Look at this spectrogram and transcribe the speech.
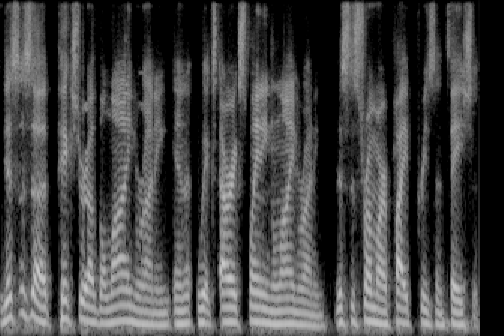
this is a picture of the line running, and we are explaining the line running. This is from our pipe presentation.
